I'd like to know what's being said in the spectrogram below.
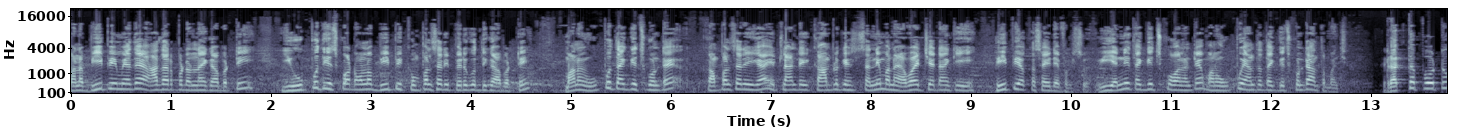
మన బీపీ మీదే ఆధారపడి ఉన్నాయి కాబట్టి ఈ ఉప్పు తీసుకోవడంలో బీపీ కంపల్సరీ పెరుగుద్ది కాబట్టి మనం ఉప్పు తగ్గించుకుంటే కంపల్సరీగా ఇట్లాంటి కాంప్లికేషన్స్ అన్ని మనం అవాయిడ్ చేయడానికి బీపీ యొక్క సైడ్ ఎఫెక్ట్స్. ఇవన్నీ తగ్గించుకోవాలంటే మనం ఉప్పు ఎంత తగ్గించుకుంటే అంత మంచిది. రక్తపోటు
